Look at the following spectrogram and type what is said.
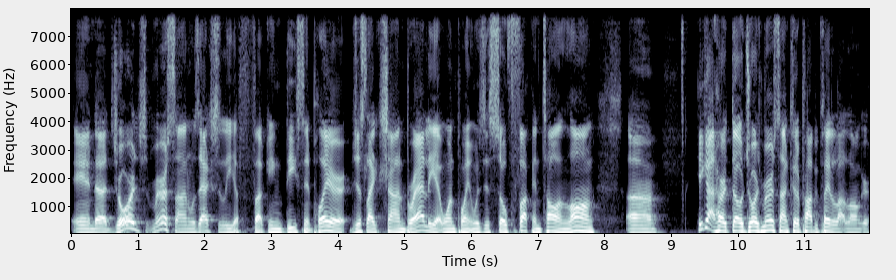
And uh, George Muresan was actually a fucking decent player, just like Shawn Bradley at one point was just so fucking tall and long. Um, he got hurt though. George Muresan could have probably played a lot longer.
